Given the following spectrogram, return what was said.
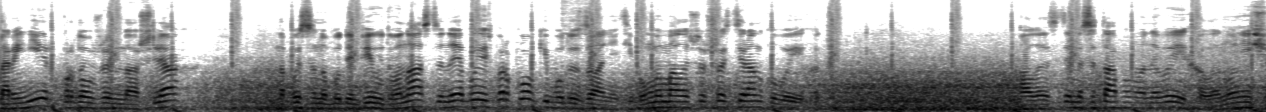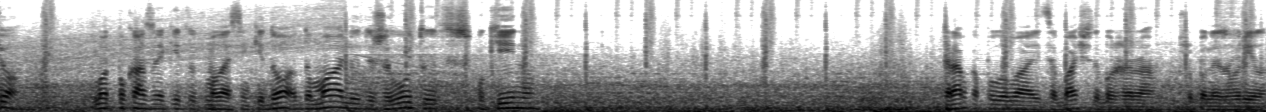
На Ренір продовжуємо наш шлях. Написано будемо пів 12. Ну я боюсь, парковки будуть зайняті, бо ми мали ще в 6 ранку виїхати. Але з цими сетапами не виїхали, ну нічого. От показує, які тут малесенькі дома, люди живуть тут спокійно. Травка поливається, бачите, бо жара, щоб не згоріла.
